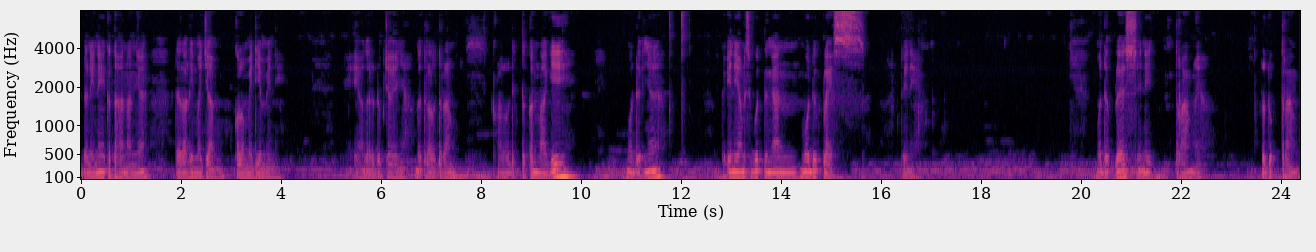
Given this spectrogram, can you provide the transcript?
Dan ini ketahanannya adalah 5 jam kalau medium ini ya agak redup cahayanya nggak terlalu terang. Kalau ditekan lagi modenya ini yang disebut dengan mode flash. Ini. Mode flash ini terang ya. Redup terang.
